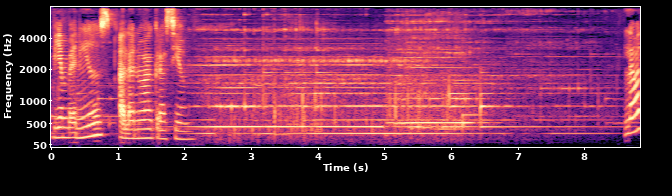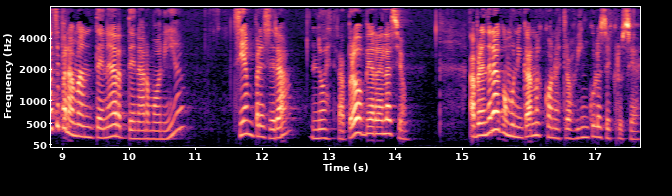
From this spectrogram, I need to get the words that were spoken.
Bienvenidos a la nueva creación. La base para mantenerte en armonía siempre será nuestra propia relación. Aprender a comunicarnos con nuestros vínculos es crucial,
